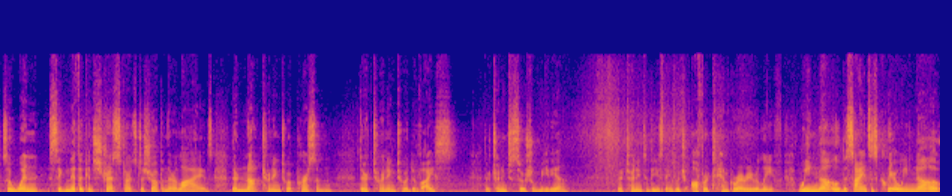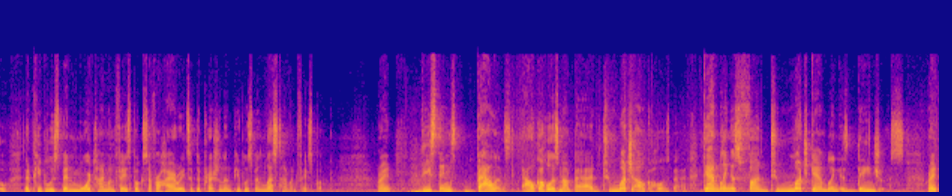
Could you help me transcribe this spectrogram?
So when significant stress starts to show up in their lives, they're not turning to a person, they're turning to a device, they're turning to social media, they're turning to these things which offer temporary relief. We know, the science is clear, we know that people who spend more time on Facebook suffer higher rates of depression than people who spend less time on Facebook. Right? These things balanced. Alcohol is not bad, too much alcohol is bad. Gambling is fun, too much gambling is dangerous. Right?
